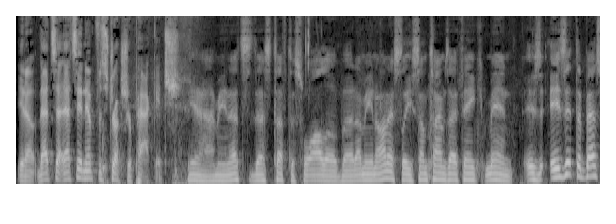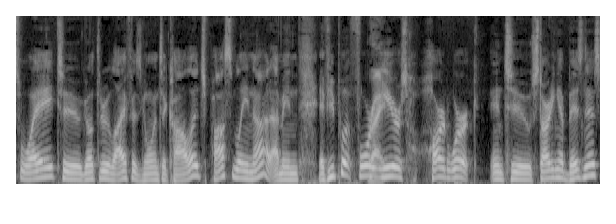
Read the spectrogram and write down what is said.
you know, that's a, that's an infrastructure package. Yeah, I mean that's that's tough to swallow, but I mean honestly, sometimes I think, man, is is it the best way to go through life is going to college? Possibly not. I mean, if you put 4 Right. years hard work into starting a business,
